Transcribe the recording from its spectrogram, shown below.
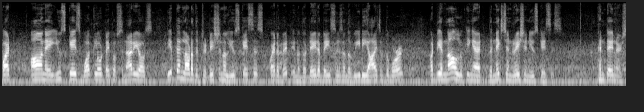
But on a use case workload type of scenarios, we've done a lot of the traditional use cases quite a bit, you know, the databases and the VDIs of the world, but we are now looking at the next generation use cases. Containers,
